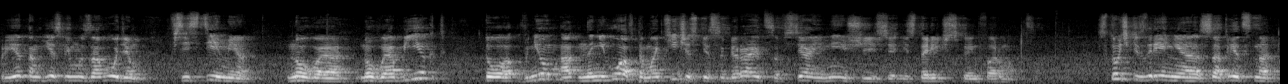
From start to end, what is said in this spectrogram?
При этом, если мы заводим в системе новое, новый объект, то в нем, а, на него автоматически собирается вся имеющаяся историческая информация. С точки зрения, соответственно,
